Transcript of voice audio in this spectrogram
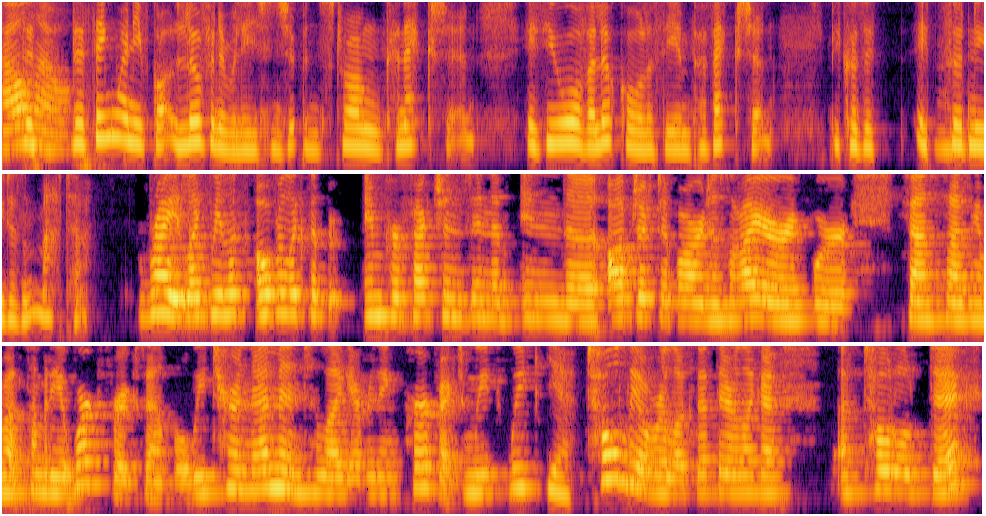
Hell the, no. the thing when you've got love in a relationship and strong connection is you overlook all of the imperfection because it, it Mm. suddenly doesn't matter. Right, like we look overlook the imperfections in the in the object of our desire if we're fantasizing about somebody at work, for example. We turn them into like everything perfect. And we we Yeah. totally overlook that they're like a, a total dick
